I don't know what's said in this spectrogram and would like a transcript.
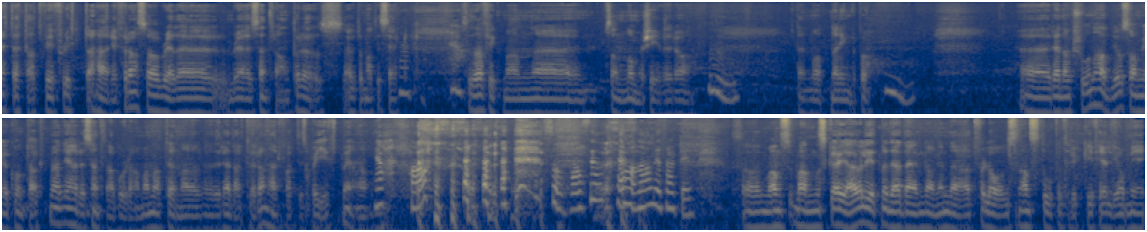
rett etter at vi flytta herifra, så ble, det, ble sentralen på Røros automatisert. Så da fikk man uh, sånne nummerskiver og Mm. den måten å ringe på. Eh, redaksjonen hadde jo så mye kontakt med de her sentralborddamene at en av redaktørene her faktisk ble gift med en av dem. Jaha. Såpass, ja. Ja, det var litt artig. Så man, man skøya jo litt med det den gangen da, at forlovelsen hans sto på trykk i Fjelljom i,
